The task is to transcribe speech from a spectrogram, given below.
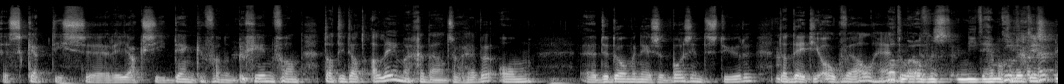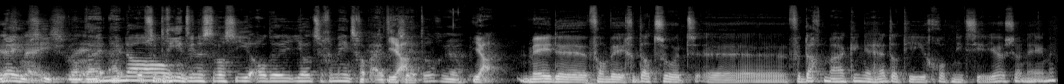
eh, sceptische reactie denken van het begin van dat hij dat alleen maar gedaan zou hebben om de dominees het bos in te sturen. Dat deed hij ook wel. Hè, Wat hem overigens niet helemaal gelukt, is. Nee, precies. Want hij, hij, Nou- op zijn 23e was hij al de Joodse gemeenschap uitgezet, Ja. toch? Ja. Ja, mede vanwege dat soort eh, verdachtmakingen, hè, dat hij God niet serieus zou nemen.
